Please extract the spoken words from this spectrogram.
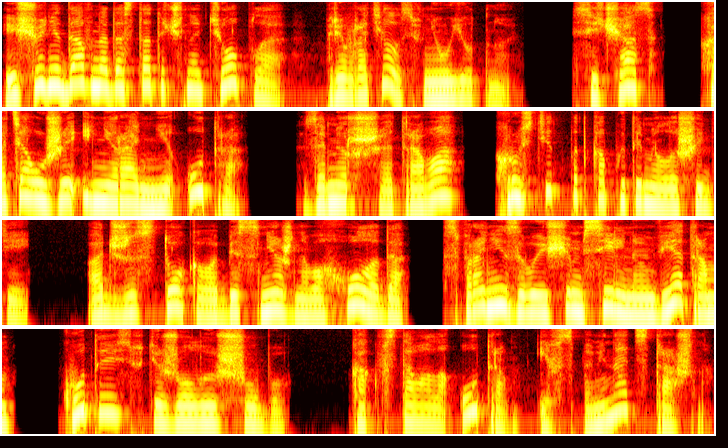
еще недавно достаточно теплая, превратилась в неуютную. Сейчас, хотя уже и не раннее утро, замерзшая трава хрустит под копытами лошадей. От жестокого бесснежного холода с пронизывающим сильным ветром кутаясь в тяжелую шубу. Как вставала утром, и вспоминать страшно.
